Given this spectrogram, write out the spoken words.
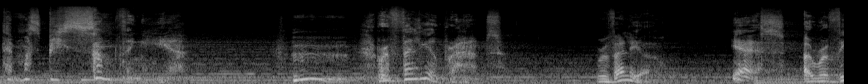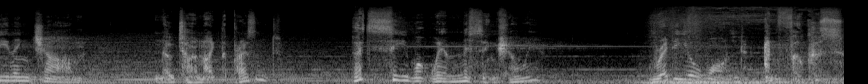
There must be something here. Hmm, Revelio perhaps? Revelio? Yes, a revealing charm. No time like the present. Let's see what we're missing, shall we? Ready your wand and focus.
